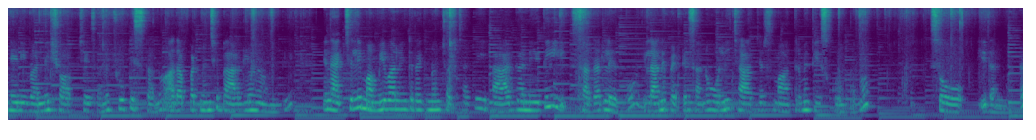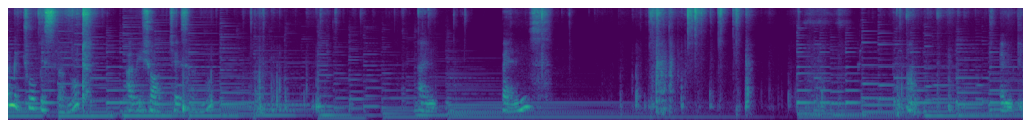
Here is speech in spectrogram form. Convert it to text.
నేను ఇవన్నీ షాప్ చేశాను చూపిస్తాను. అది అప్పటి నుంచి బ్యాగ్లోనే ఉంది. నేను యాక్చువల్లీ మమ్మీ వాళ్ళ ఇంటి దగ్గర నుంచి వచ్చాక ఈ బ్యాగ్ అనేది సదరలేదు. ఇలానే పెట్టేశాను. ఓన్లీ ఛార్జర్స్ మాత్రమే తీసుకుంటాను. సో ఇదన్నమాట. మీకు చూపిస్తాను. అవి షాప్ చేశాను. అండ్ పెన్స్ ఎంటీ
